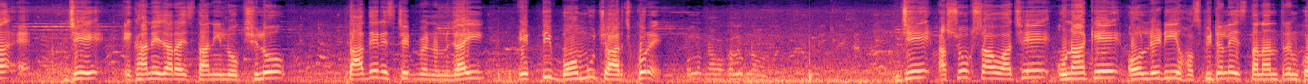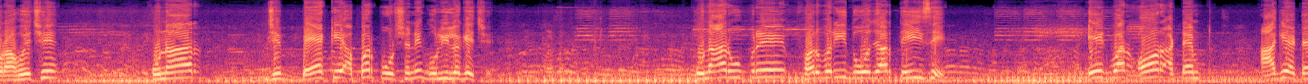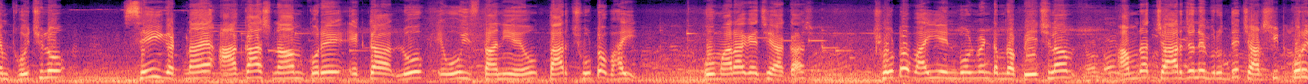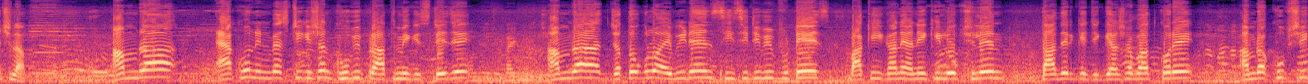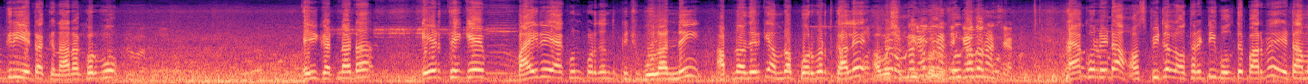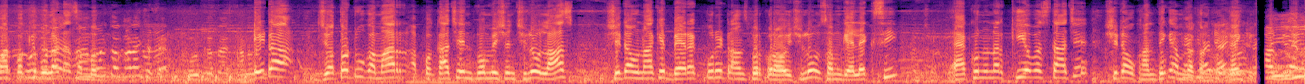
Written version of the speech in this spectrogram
যে এখানে যারা স্থানীয় লোক ছিল, তাদের স্টেটমেন্ট অনুযায়ী একটি বম্বু চার্জ করে। যে অশোক সাউ আছে, ওনাকে অলরেডি হসপিটালে স্থানান্তরণ করা হয়েছে। ওনার যে ব্যাকে আপার পোর্শনে গুলি লেগেছে। ওনার উপরে ফরওয়ারি দু হাজার তেইশে একবার অর অ্যাটেম্প্ট আগে অ্যাটেম্প্ট হয়েছিল। সেই ঘটনায় আকাশ নাম করে একটা লোক ও স্থানীয়, তার ছোট ভাই, ও মারা গেছে আকাশ। ছোট ভাই ইনভলভমেন্ট আমরা পেয়েছিলাম। আমরা চারজনের বিরুদ্ধে চার্জশিট করেছিলাম। আমরা এখন ইনভেস্টিগেশন খুবই প্রাথমিক স্টেজে আমরা যতগুলো এভিডেন্স সিসিটিভি ফুটেজ বাকি এখানে অনেকই লোক ছিলেন তাদেরকে জিজ্ঞাসাবাদ করে আমরা খুব শীঘ্রই এটা কিনারা করব। এই ঘটনাটা এর থেকে বাইরে এখন পর্যন্ত কিছু বলার নেই। আপনাদেরকে আমরা পরবর্তীকালে অবশ্যই। এখন এটা হসপিটাল অথরিটি বলতে পারবে এটা আমার পক্ষে বলাটা সম্ভব এটা যতটুক আমার কাছে ইনফরমেশন ছিল লাস্ট সেটা ওনাকে ব্যারাকপুরে ট্রান্সফার করা হয়েছিল সাম গ্যালাক্সি এখন ওনার কি অবস্থা আছে সেটা ওখান থেকে আমরা থ্যাংক ইউ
